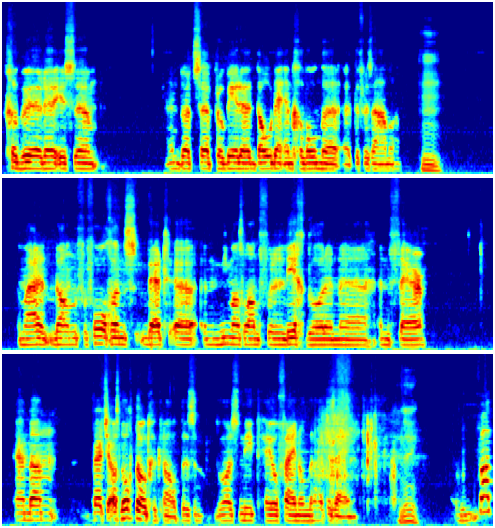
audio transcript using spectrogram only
gebeurde is ehm, dat ze probeerden doden en gewonden te verzamelen. hm. Maar dan vervolgens werd een niemandsland verlicht door een, een flare. En dan werd je alsnog doodgeknald. Dus het was niet heel fijn om daar te zijn. nee. Wat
